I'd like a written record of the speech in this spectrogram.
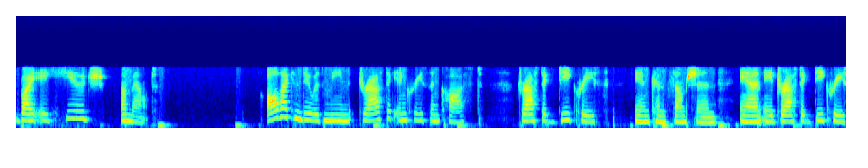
by a huge amount. All that can do is mean drastic increase in cost, drastic decrease in consumption, and a drastic decrease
